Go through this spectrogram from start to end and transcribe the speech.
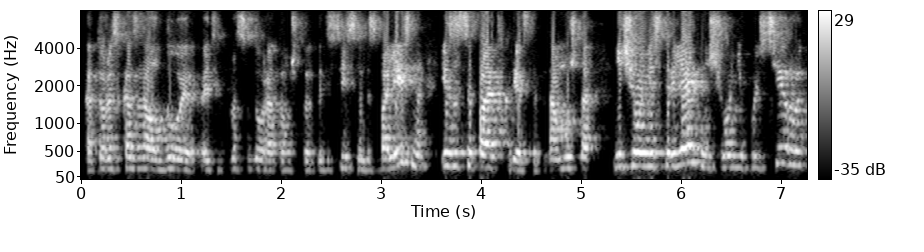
который сказал до этих процедур о том, что это действительно безболезненно, и засыпает в кресле, потому что ничего не стреляет, ничего не пульсирует,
